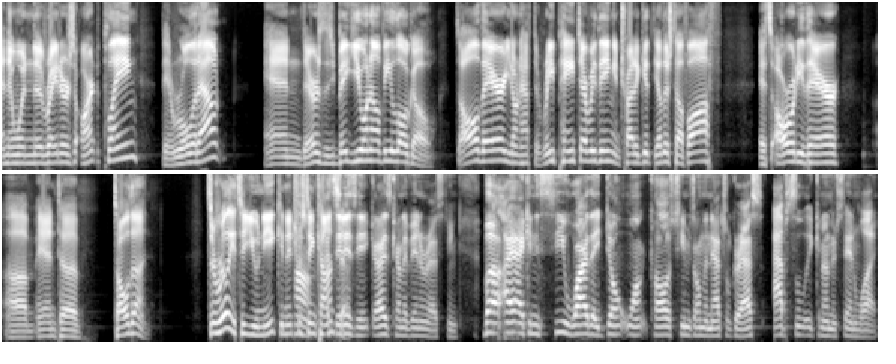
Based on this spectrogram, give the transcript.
And then when the Raiders aren't playing, they roll it out, and there's this big UNLV logo. It's It's all there. You don't have to repaint everything and try to get the other stuff off. It's already there, um, and uh, it's all done. So really, it's a unique and interesting Huh, concept. It is, guys, kind of interesting. But I, I can see why they don't want college teams on the natural grass. Absolutely can understand why.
